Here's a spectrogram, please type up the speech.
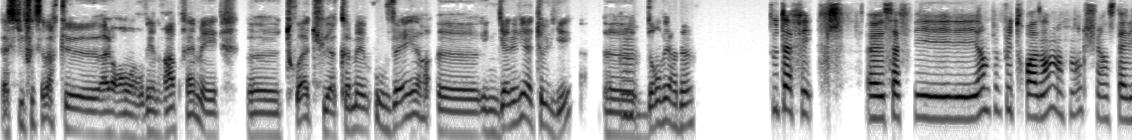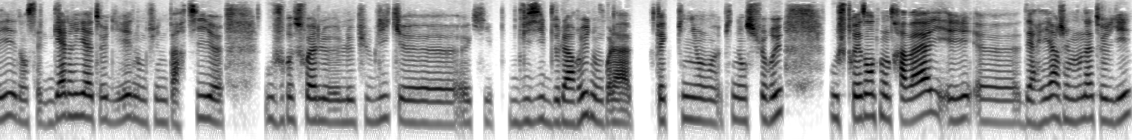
Parce qu'il faut savoir que, alors on reviendra après, mais euh, toi, tu as quand même ouvert euh, une galerie atelier euh, Mm. dans Verdun. Tout à fait. Euh, ça fait un peu plus de trois ans maintenant que je suis installée dans cette galerie atelier. Donc j'ai une partie euh, où je reçois le, le public euh, qui est visible de la rue, donc voilà, avec pignon, pignon sur rue, où je présente mon travail. Et derrière, j'ai mon atelier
